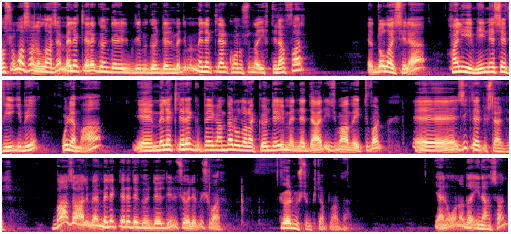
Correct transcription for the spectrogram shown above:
Resulullah sallallahu aleyhi ve sellem meleklere gönderildi mi gönderilmedi mi? Melekler konusunda ihtilaf var. E, dolayısıyla Halimi, Nesefi gibi ulema e, meleklere peygamber olarak gönderilmediğine dair icma ve ittifak e, zikretmişlerdir. Bazı alimler meleklere de gönderildiğini söylemiş var. Görmüştüm kitaplarda. Yani ona da inansan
